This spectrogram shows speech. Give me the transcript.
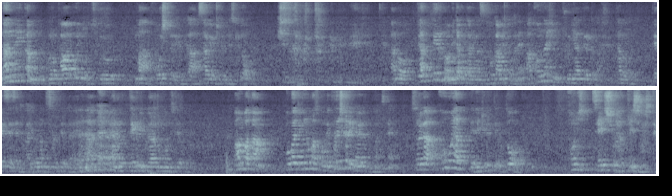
何年間もこのパワーポイントを作るまあ講師というか作業してるんですけど気づかなかった。あのやってるのを見たことあります。他の人がねあこんなふうにやってるとか多分テル先生とかいろんなの作ってるからいろんなあのテクニックがあると思うんですけど。ワンパターン。僕は自分のパソコンでこれしかできないと思ったんですねそれがこうやってできるってことを今先週発見しました、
